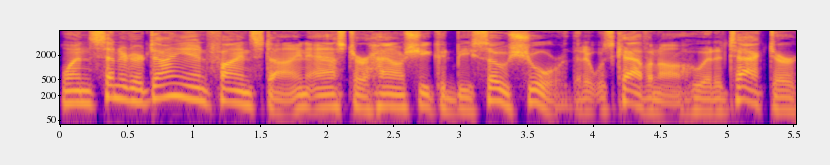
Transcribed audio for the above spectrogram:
When Senator Dianne Feinstein asked her how she could be so sure that it was Kavanaugh who had attacked her,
